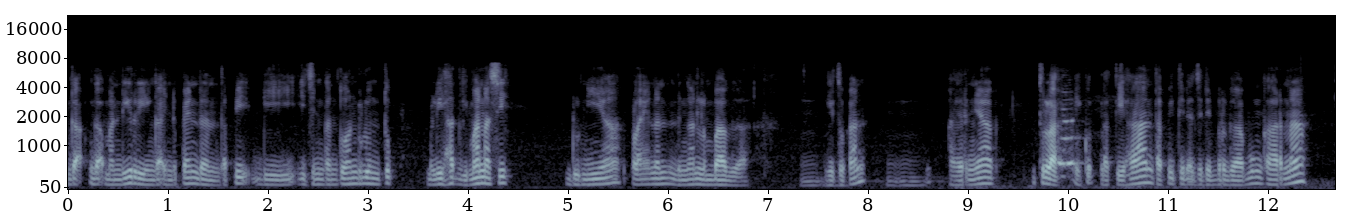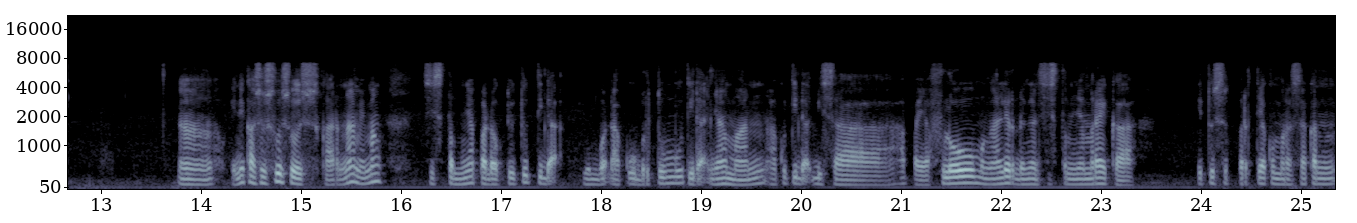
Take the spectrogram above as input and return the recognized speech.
nggak nggak mandiri, nggak independen, tapi diizinkan Tuhan dulu untuk melihat gimana sih dunia pelayanan dengan lembaga, Mm-mm. gitu kan? Mm-mm. Akhirnya itulah ikut pelatihan, tapi tidak jadi bergabung karena eh, ini kasus khusus karena memang sistemnya pada waktu itu tidak membuat aku bertumbuh, tidak nyaman, aku tidak bisa apa ya flow mengalir dengan sistemnya mereka. Itu seperti aku merasakan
